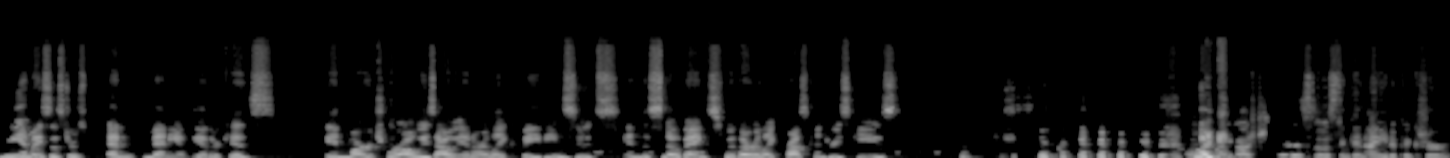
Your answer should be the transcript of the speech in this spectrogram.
me and my sisters and many of the other kids in March we're always out in our like bathing suits in the snowbanks with our like cross country skis. oh like, my gosh, that is so stinking. I need a picture.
